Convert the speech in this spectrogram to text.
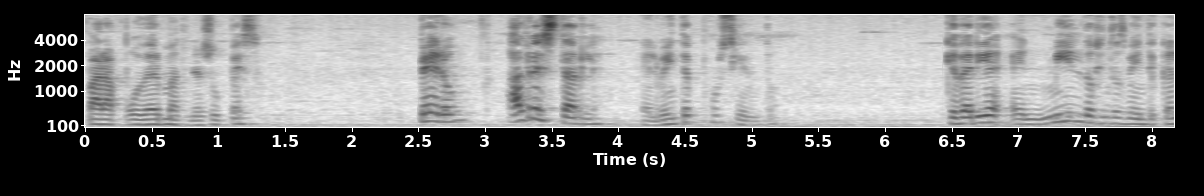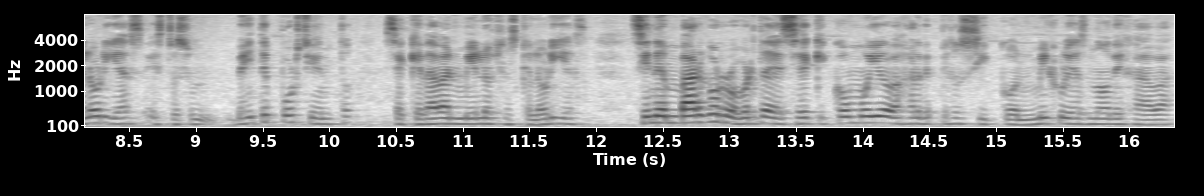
para poder mantener su peso. Pero al restarle el 20%, quedaría en 1220 calorías, esto es un 20%, se quedaba en 1800 calorías. Sin embargo, Roberta decía que cómo iba a bajar de peso si con 1000 calorías no dejaba,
